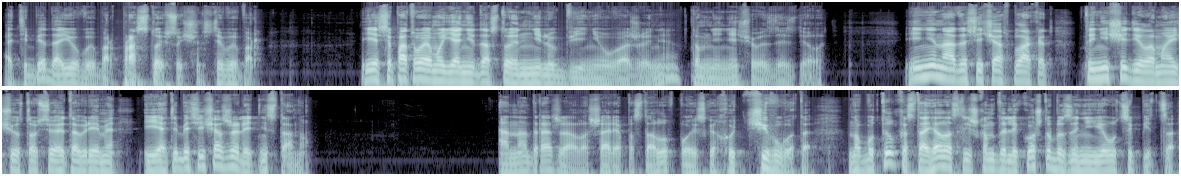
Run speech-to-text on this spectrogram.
а тебе даю выбор, простой в сущности выбор. Если, по-твоему, я не достоин ни любви, ни уважения, то мне нечего здесь делать. И не надо сейчас плакать. Ты не щадила мои чувства все это время, и я тебя сейчас жалеть не стану. Она дрожала, шаря по столу в поисках хоть чего-то, но бутылка стояла слишком далеко, чтобы за нее уцепиться.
